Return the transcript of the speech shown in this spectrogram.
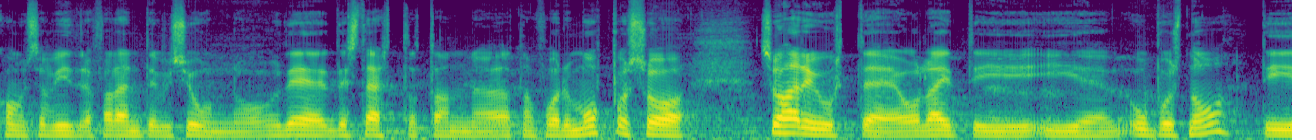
komme seg videre fra den divisjonen. og Det, det er sterkt at at han, får dem opp. og Så, så har de gjort det ålreit i, i Obos nå. De,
